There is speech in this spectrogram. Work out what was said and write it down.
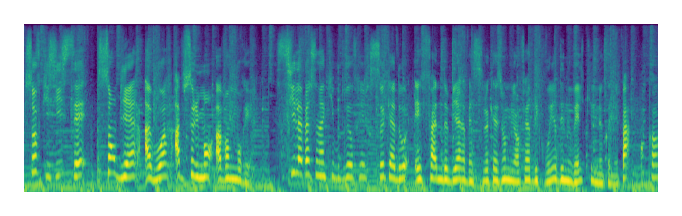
Sauf qu'ici, c'est 100 bières à boire absolument avant de mourir. Si la personne à qui vous devez offrir ce cadeau est fan de bière, eh c'est l'occasion de lui en faire découvrir des nouvelles qu'il ne connaît pas encore.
